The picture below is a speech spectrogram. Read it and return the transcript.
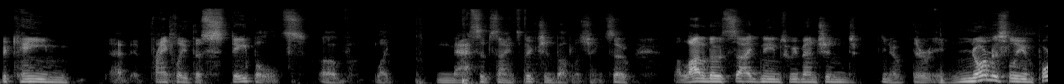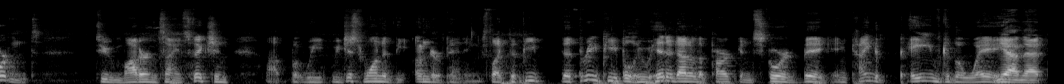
became, uh, frankly, the staples of like massive science fiction publishing. So a lot of those side names we mentioned, you know, they're enormously important to modern science fiction, uh, but we, we just wanted the underpinnings, like the peop- the three people who hit it out of the park and scored big and kind of paved the way. Yeah, and that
